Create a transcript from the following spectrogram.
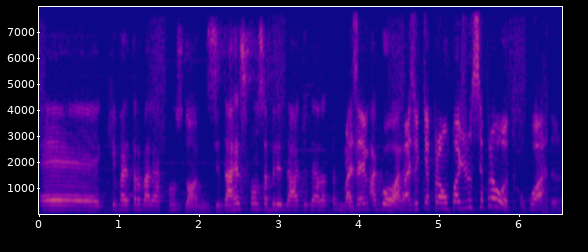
é, que vai trabalhar com os nomes e da responsabilidade dela também. Mas aí, agora. Mas o que é para um pode não ser para outro, concorda?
